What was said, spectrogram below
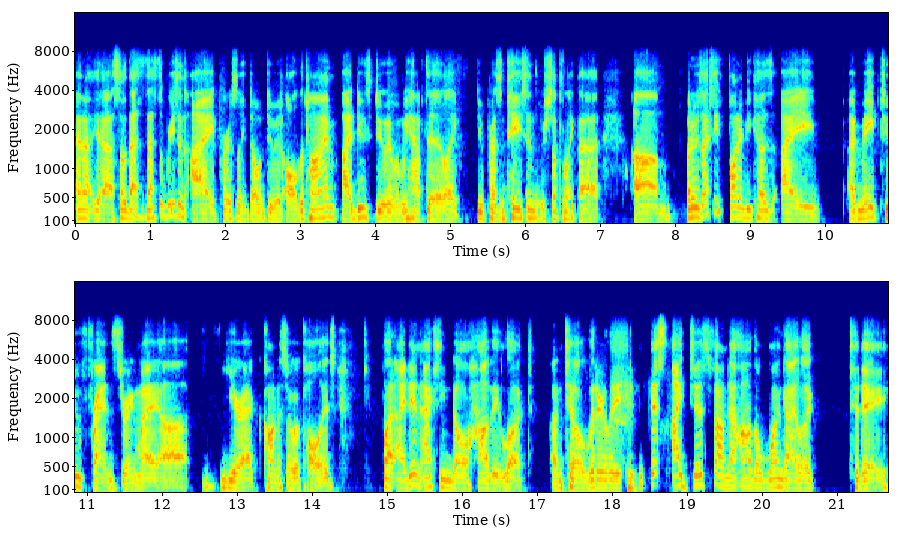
and I, yeah, so that's that's the reason I personally don't do it all the time. I do do it when we have to like do presentations or something like that. Um, but it was actually funny because I I made two friends during my uh, year at Conestoga College but I didn't actually know how they looked until literally this. I just found out how the one guy looked today.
